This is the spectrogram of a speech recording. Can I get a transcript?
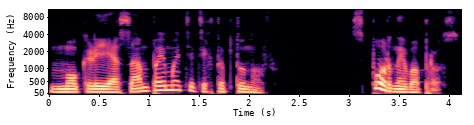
Мог ли я сам поймать этих топтунов? Спорный вопрос.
